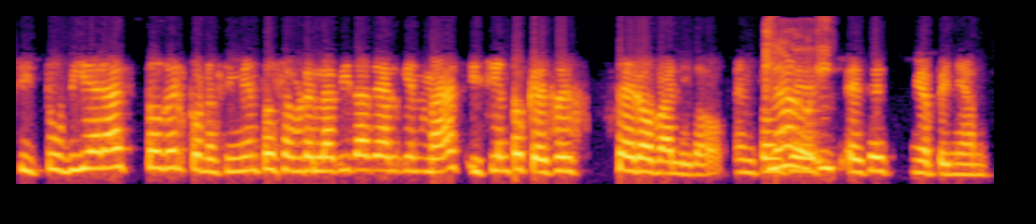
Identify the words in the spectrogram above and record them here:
si tuvieras todo el conocimiento sobre la vida de alguien más y siento que eso es cero válido. Entonces, esa es mi opinión.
